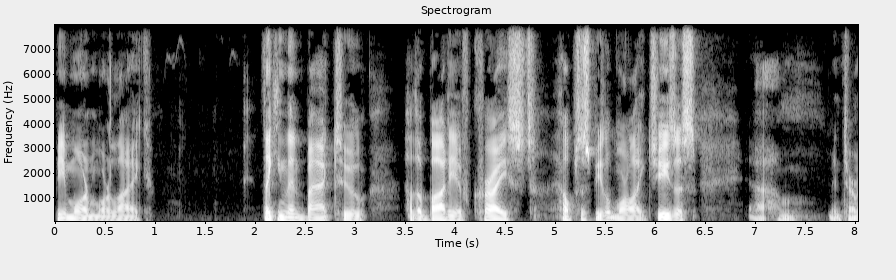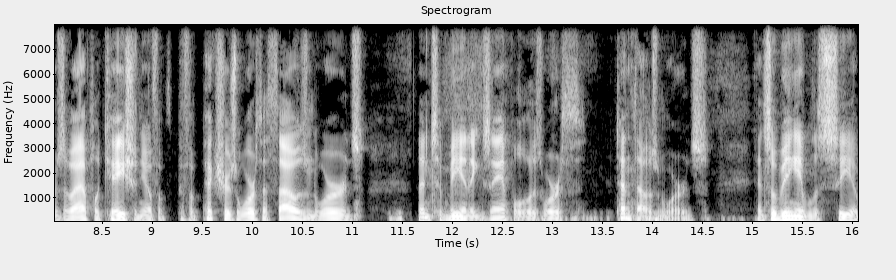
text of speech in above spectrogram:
be more and more like. Thinking then back to how the body of Christ helps us be more like Jesus. Um, in terms of application, you know, if a, if a picture is worth a thousand words, then to me an example is worth ten thousand words. And so being able to see a,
